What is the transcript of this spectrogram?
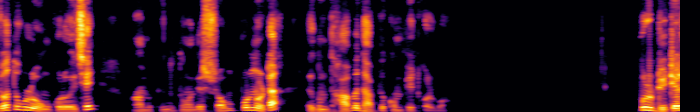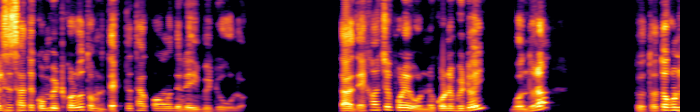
যতগুলো অঙ্ক রয়েছে, আমি কিন্তু তোমাদের সম্পূর্ণটা একদম ধাপে ধাপে কমপ্লিট করব। পুরো ডিটেলসের সাথে কমপ্লিট করব। তোমরা দেখতে থাকো আমাদের এই ভিডিওগুলো তাহলে দেখা হচ্ছে পরে অন্য কোনো ভিডিওই বন্ধুরা, তো ততক্ষণ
